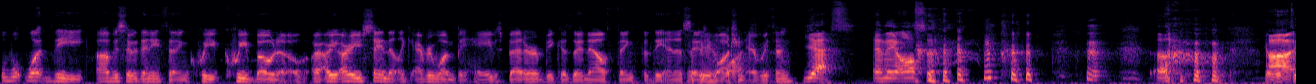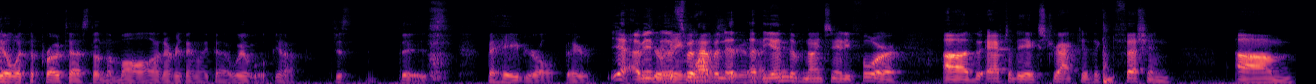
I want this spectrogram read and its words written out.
What, what the obviously with anything qui, cui bono? Are, are you- are you saying that like everyone behaves better because they now think that the NSA is watching watched, everything? Yes, and they also. Yeah, we'll Uh, deal with the protest on the mall and everything like that. We'll, we'll- you know, just the, it's behavioral. They're Yeah, I mean that's what happened at, at the end of 1984. Uh, the, after they extracted the confession, um,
